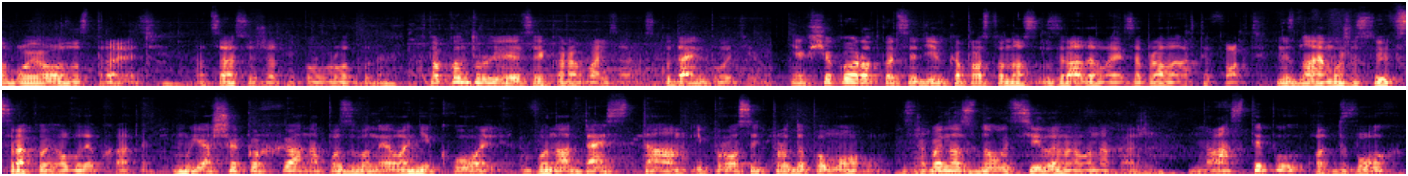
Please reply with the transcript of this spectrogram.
Або його застрелять. А це сюжетний поворот буде. Хто контролює цей корабель зараз? Куди він полетів? Якщо коротко, ця дівка просто нас зрадила і забрала артефакт. Не знаю, може собі в сраку його буде пхати. Моя ще кохана позвонила Ніколь. Вона десь там і просить про допомогу. Зроби нас знову цілими, вона каже. Нас, типу, от двох?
